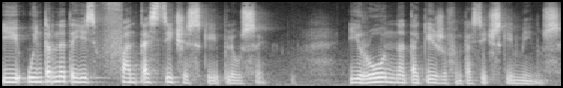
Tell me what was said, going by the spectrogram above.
И у интернета есть фантастические плюсы и ровно такие же фантастические минусы.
